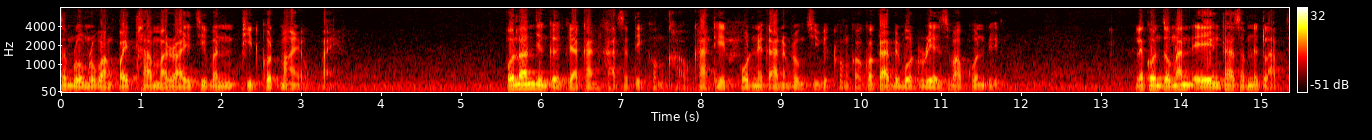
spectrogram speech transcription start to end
สำรวมระวังไปทำอะไรที่มันผิดกฎหมายออกไป ผลนั้นจึงเกิดจากการขาดสติของเขา ขาดเหตุผลในการดำรงชีวิตของเขา ก็กลายเป็นบทเรียนสำหรับคนอื่น และคนตรงนั้นเองถ้าสำนึกหลับจ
